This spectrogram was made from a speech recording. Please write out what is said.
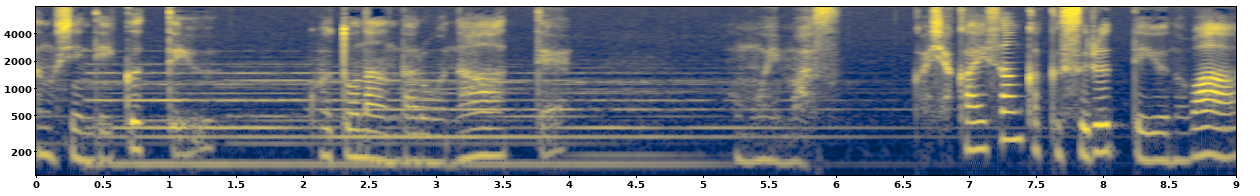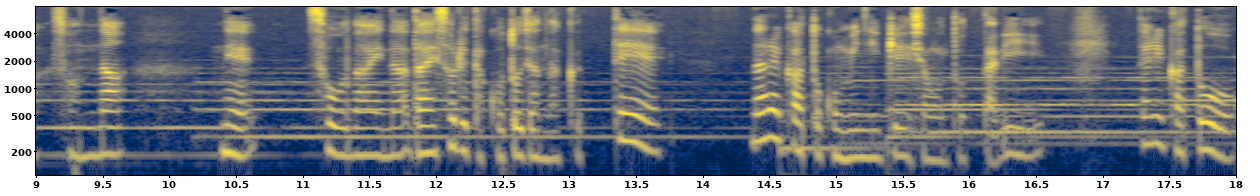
楽しんでいくっていうことなんだろうなってます社会参画するっていうのはそんなね壮大な大それたことじゃなくって誰かとコミュニケーションをとったり誰かと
